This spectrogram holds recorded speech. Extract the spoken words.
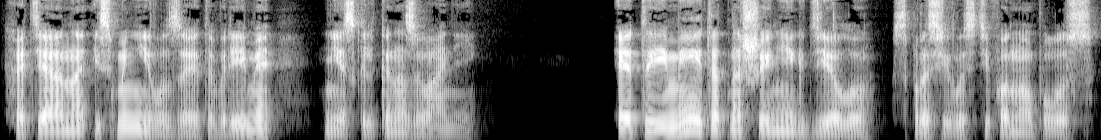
хотя она и сменила за это время несколько названий. «Это имеет отношение к делу?» – спросила Стефанопулос.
